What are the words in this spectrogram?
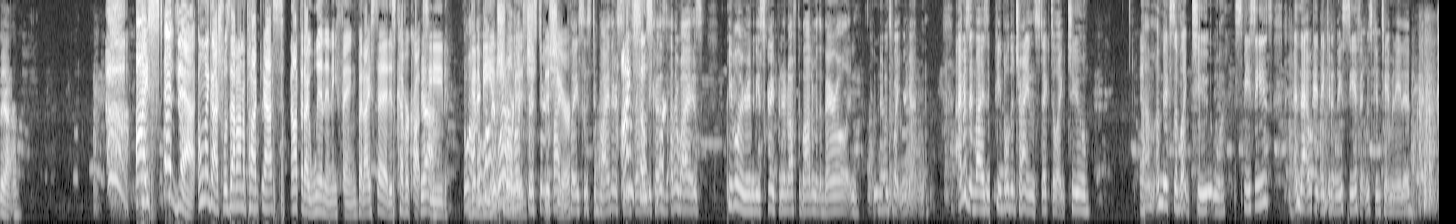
yeah. I said that. Oh my gosh, was that on a podcast? Not that I win anything, but I said is cover crop Yeah. seed. well, Gonna be in people shortage for this year. places to buy their seed I'm from so because smart. otherwise, people are going to be scraping it off the bottom of the barrel, and who knows what you're getting. I was advising people to try and stick to like two, um, a mix of like two species, and that way they could at least see if it was contaminated. But,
